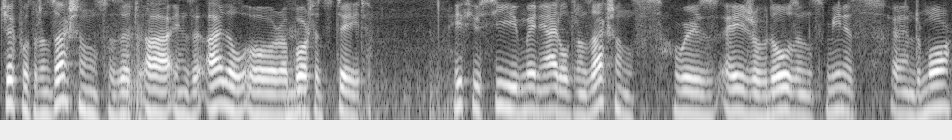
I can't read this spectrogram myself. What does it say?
Check for transactions that are in the idle or aborted state. If you see many idle transactions with age of dozens, minutes and more,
